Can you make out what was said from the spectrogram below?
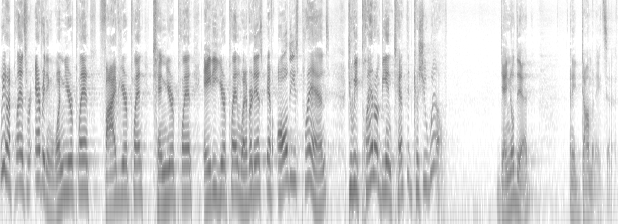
We have plans for everything one year plan, five year plan, 10 year plan, 80 year plan, whatever it is. We have all these plans. Do we plan on being tempted? Because you will. Daniel did, and he dominates in it.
